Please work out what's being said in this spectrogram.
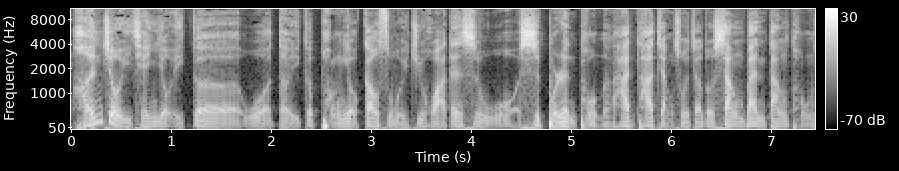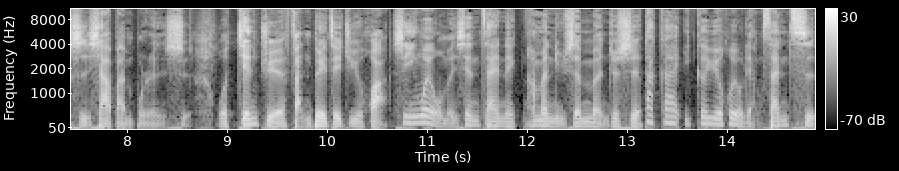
很久以前有一个我的一个朋友告诉我一句话，但是我是不认同的。他他讲说叫做上班当同事，下班不认识。我坚决反对这句话，是因为我们现在那他们女生们就是大概一个月会有两三次，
